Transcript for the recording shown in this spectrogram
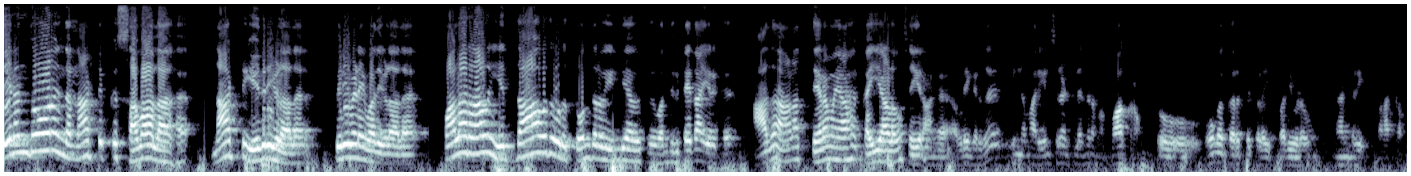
தினந்தோறும் இந்த நாட்டுக்கு சவாலாக நாட்டு எதிரிகளால பிரிவினைவாதிகளால பலராலும் ஏதாவது ஒரு தொந்தரவு இந்தியாவுக்கு வந்துகிட்டே தான் இருக்கு. அதை ஆனால் திறமையாக கையாளவும் செய்கிறாங்க அப்படிங்கிறத இந்த மாதிரி இன்சிடென்ட்ல இருந்து நம்ம பார்க்குறோம். ஸோ உங்கள் கருத்துக்களை பதிவிடவும் நன்றி வணக்கம்.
